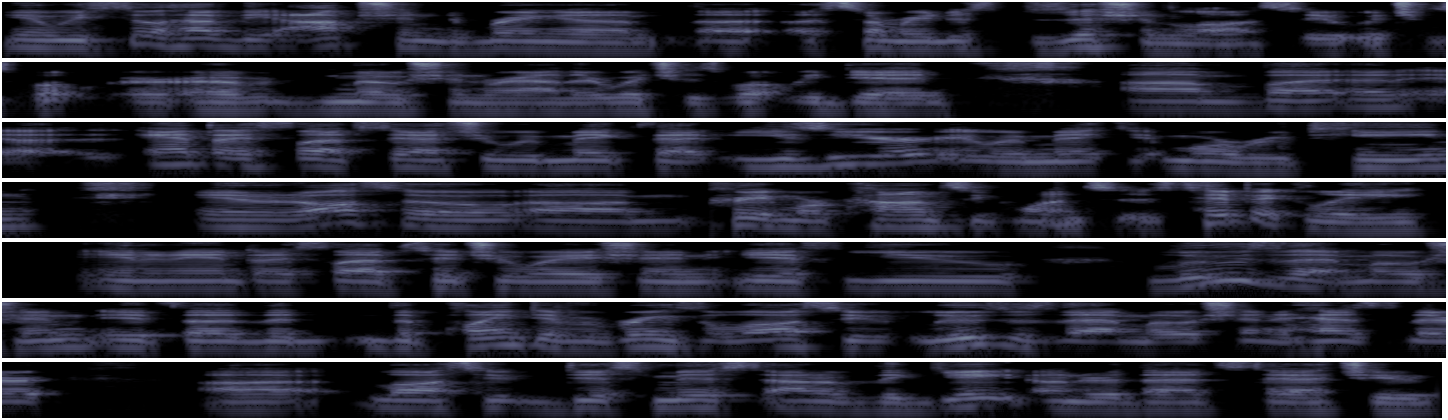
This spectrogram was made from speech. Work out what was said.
you know we still have the option to bring a, a, a summary disposition lawsuit, which is what or a motion rather, which is what we did. Um, but an anti-SLAPP statute would make that easier. It would make it more routine, and it would also um, create more consequences. Typically, in an anti-SLAPP situation, if you lose that motion, if the, the, the plaintiff who brings the lawsuit loses that motion and has their uh, lawsuit dismissed out of the gate under that statute,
